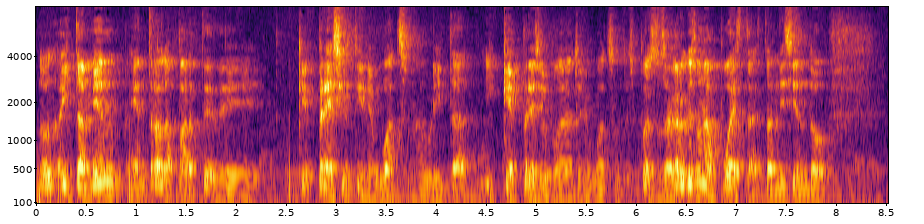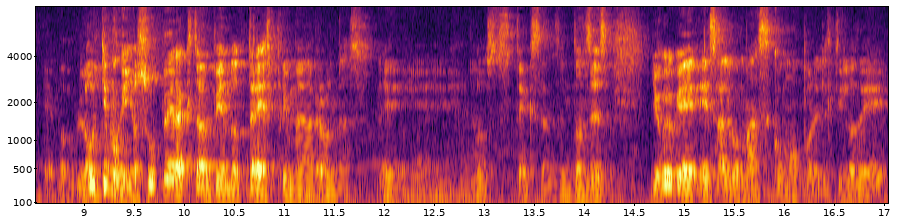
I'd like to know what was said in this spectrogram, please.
No, y también entra la parte de qué precio tiene Watson ahorita y qué precio podría tener Watson después. O sea, creo que es una apuesta. Están diciendo. eh, lo último que yo supe era que estaban pidiendo tres primeras rondas eh, los Texans. Entonces, yo creo que es algo más como por el estilo de.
